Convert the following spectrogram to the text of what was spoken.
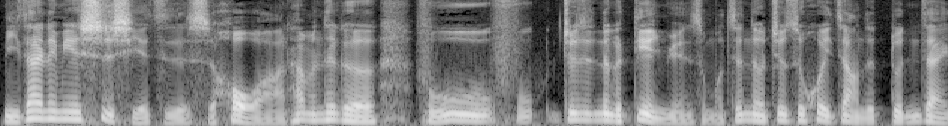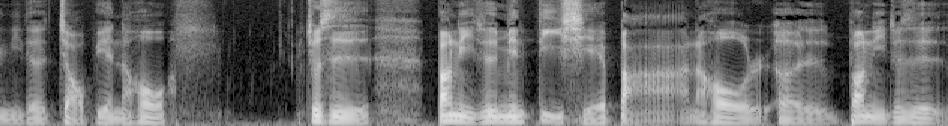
你在那边试鞋子的时候啊，他们那个服务服就是那个店员什么，真的就是会这样子蹲在你的脚边，然后就是帮你这边递鞋把，然后呃帮你就是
